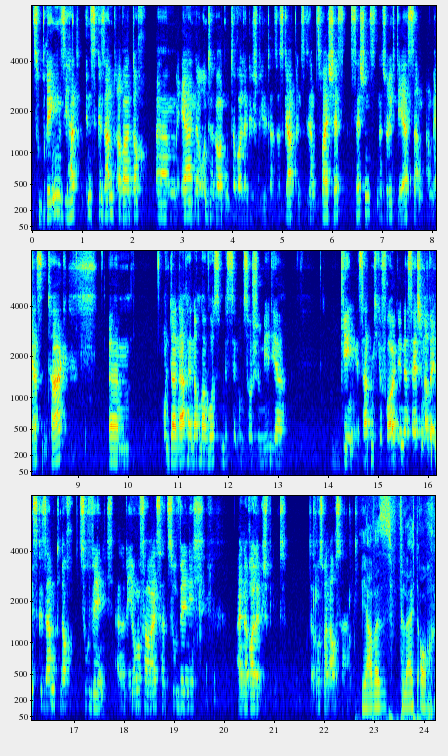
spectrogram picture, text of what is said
zu bringen. Sie hat insgesamt aber doch ähm, eher eine untergeordnete Rolle gespielt. Also es gab insgesamt zwei Sessions, natürlich die erste am, am ersten Tag ähm, und dann nachher nochmal, wo es ein bisschen um Social Media ging. Es hat mich gefreut in der Session, aber insgesamt noch zu wenig. Also die junge VHS hat zu wenig eine Rolle gespielt. Das muss man auch sagen. Ja, weil es vielleicht auch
